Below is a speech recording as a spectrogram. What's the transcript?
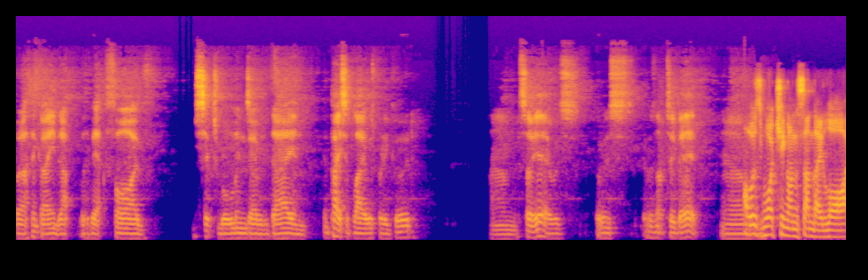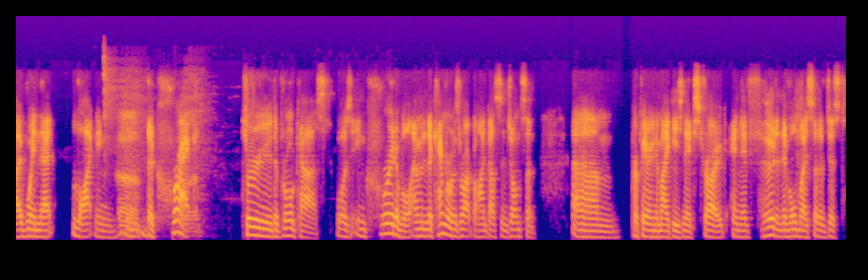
but I think I ended up with about five, six rulings over the day, and the pace of play was pretty good. Um, so yeah, it was it was it was not too bad. Um, I was watching on Sunday live when that lightning, Oh. the crack through the broadcast was incredible. I mean, the camera was right behind Dustin Johnson, um, preparing to make his next stroke, and they've heard and they've almost sort of just,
